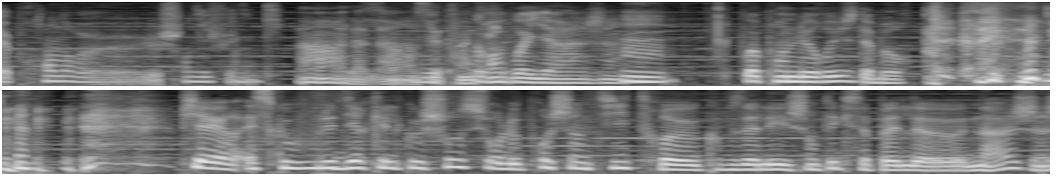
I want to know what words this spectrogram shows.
et apprendre euh, le chant diphonique. Ah là là, C'est un grand voyage. Mm. faut apprendre le russe d'abord. Pierre, est-ce que vous voulez dire quelque chose sur le prochain titre euh, que vous allez chanter qui s'appelle euh, Nage?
